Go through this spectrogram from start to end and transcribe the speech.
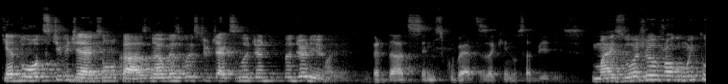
que é do outro Steve Jackson, no caso, não é o mesmo Steve Jackson do Dungeoneer. Olha, verdades sendo descobertas aqui, não sabia disso. Mas hoje eu jogo muito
